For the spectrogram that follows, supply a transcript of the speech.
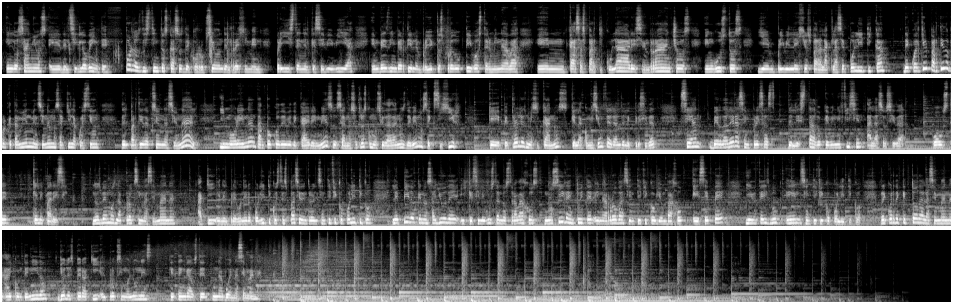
en los años eh, del siglo XX por los distintos casos de corrupción del régimen priista en el que se vivía, en vez de invertirlo en proyectos productivos, terminaba en casas particulares, en ranchos, en gustos y en privilegios para la clase política de cualquier partido, porque también mencionamos aquí la cuestión del Partido Acción Nacional. Y Morena tampoco debe de caer en eso, o sea, nosotros como ciudadanos debemos exigir que Petróleos Mexicanos, que la Comisión Federal de Electricidad sean verdaderas empresas del Estado que beneficien a la sociedad. ¿O a usted qué le parece? Nos vemos la próxima semana aquí en el Pregonero Político, este espacio dentro del científico político. Le pido que nos ayude y que si le gustan los trabajos nos siga en Twitter en arroba científico-sp y en Facebook en Científico Político. Recuerde que toda la semana hay contenido. Yo lo espero aquí el próximo lunes. Que tenga usted una buena semana.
